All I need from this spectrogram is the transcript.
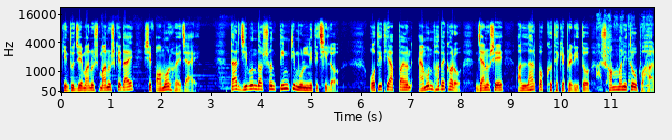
কিন্তু যে মানুষ মানুষকে দেয়, সে অমর হয়ে যায়। তার জীবন দর্শন তিনটি মূলনীতি ছিল অতিথি আপ্যায়ন এমনভাবে করো যেন সে আল্লাহর পক্ষ থেকে প্রেরিত, সম্মানিত উপহার।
